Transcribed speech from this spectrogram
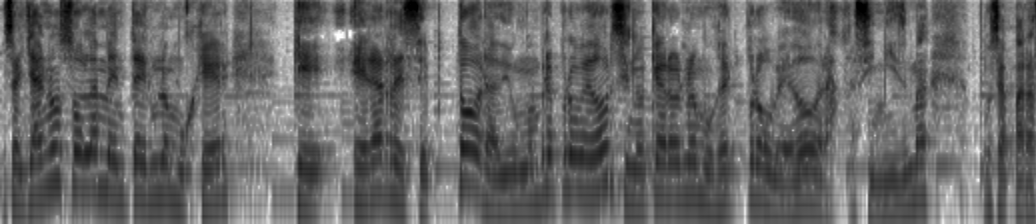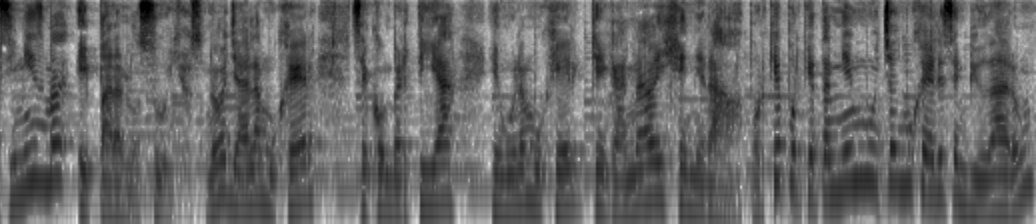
O sea, ya no solamente era una mujer que era receptora de un hombre proveedor, sino que era una mujer proveedora a sí misma, o sea, para sí misma y para los suyos, ¿no? Ya la mujer se convertía en una mujer que ganaba y generaba. ¿Por qué? Porque también muchas mujeres enviudaron,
